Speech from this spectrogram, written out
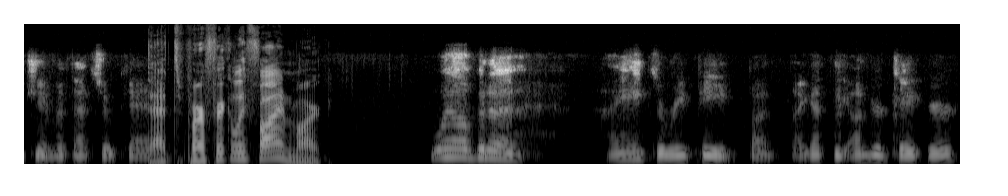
Jim, if that's okay. That's perfectly fine, Mark. Well, I'm gonna. I hate to repeat, but I got the Undertaker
